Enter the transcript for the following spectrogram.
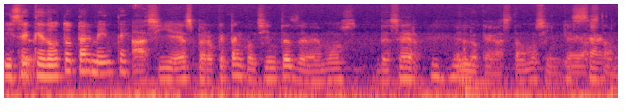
Y se Eh, quedó totalmente. Así es, pero qué tan conscientes debemos de ser en lo que gastamos y en qué gastamos.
